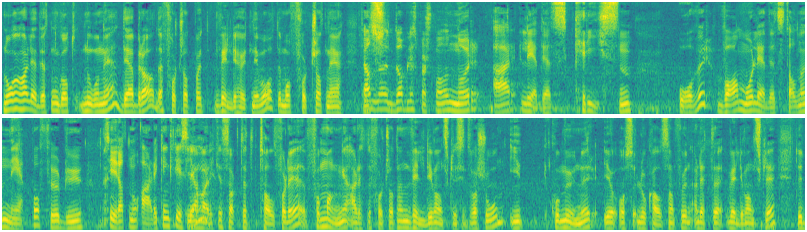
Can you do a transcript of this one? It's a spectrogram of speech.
Nå har ledigheten gått noe ned, det er bra. Det er fortsatt på et veldig høyt nivå. Det må fortsatt ned. Ja, da blir spørsmålet når er ledighetskrisen over? Hva må ledighetstallene ned på før du sier at nå er det ikke en krise lenger? Jeg har ikke sagt et tall for det. For mange er dette fortsatt en veldig vanskelig situasjon. I kommuner i oss lokalsamfunn er dette veldig vanskelig. Det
